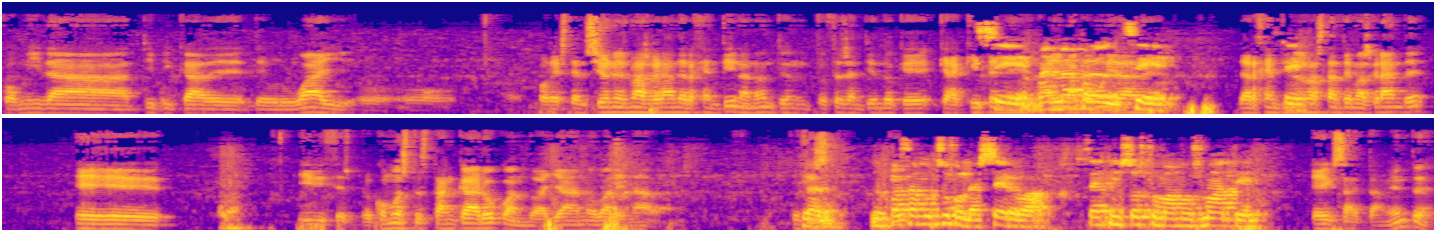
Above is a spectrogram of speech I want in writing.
comida típica de, Uruguay o, por extensiones más grande Argentina, ¿no? Entonces entiendo que, aquí sí, de, argentinos bastante más grande. Eh, y dices, pero ¿cómo esto es tan caro cuando allá no vale nada? Claro, nos pasa mucho con la serva. Sabes que nosotros tomamos mate. Exactamente.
